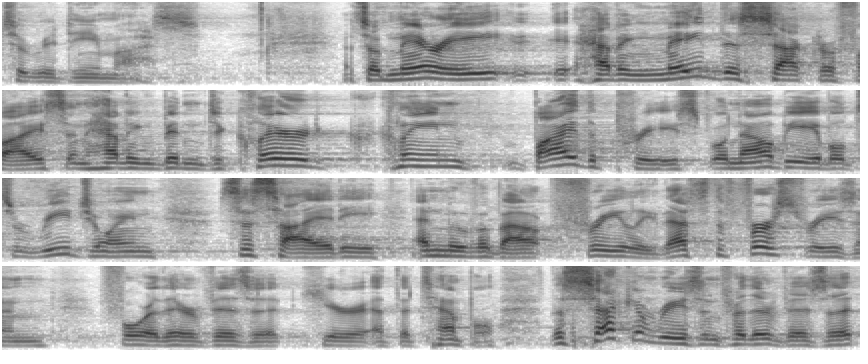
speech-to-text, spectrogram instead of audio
to redeem us. And so, Mary, having made this sacrifice and having been declared clean by the priest, will now be able to rejoin society and move about freely. That's the first reason for their visit here at the temple. The second reason for their visit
